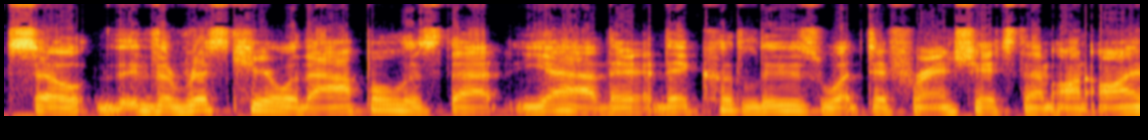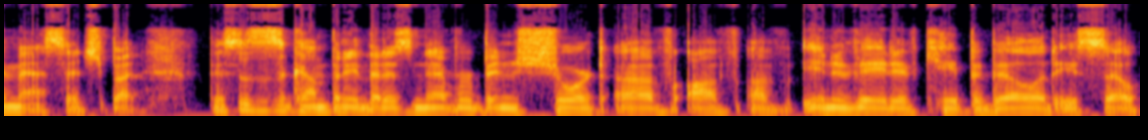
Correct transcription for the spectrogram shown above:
So the, the risk here with Apple is that, yeah, they, they could lose what differentiates them on iMessage, but this is a company that has never been short of, of, of innovative capabilities. So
